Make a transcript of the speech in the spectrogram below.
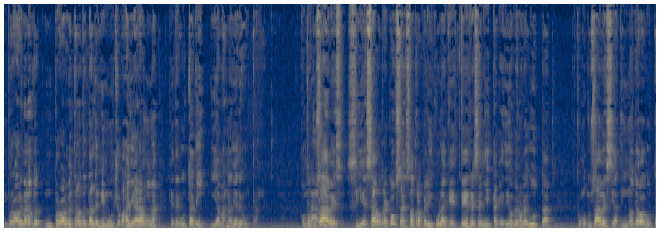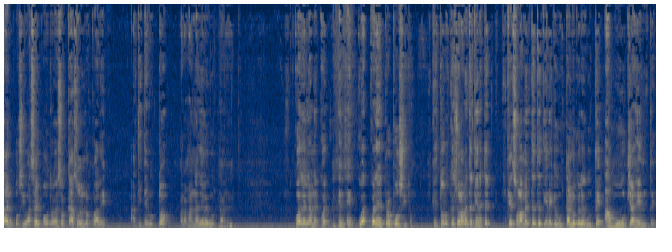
y probablemente no, te, probablemente no te tardes ni mucho, vas a llegar a una que te gusta a ti y a más nadie le gusta. Como Claro. tú sabes, si esa otra cosa, esa otra película que este reseñista que dijo que no le gusta, como tú sabes si a ti no te va a gustar o si va a ser otro de esos casos en los cuales a ti te gustó, para más nadie le gusta. ¿Cuál es, la, cuál, en- en- cuál- cuál es el propósito? Que, todo, que, solamente tiene que solamente te tiene que gustar lo que le guste a mucha gente.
